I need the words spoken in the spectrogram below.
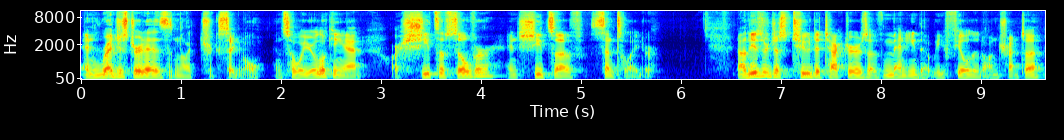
and register it as an electric signal. And so what you're looking at are sheets of silver and sheets of scintillator. Now these are just two detectors of many that we fielded on Trenta.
